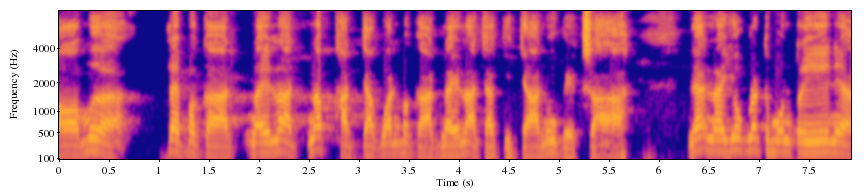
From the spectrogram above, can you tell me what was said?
ต่อเมื่อได้ประกาศในราชนับถัดจากวันประกาศในราชกิจจานุเบกษา และนายกรัฐมนตรีเนี่ย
